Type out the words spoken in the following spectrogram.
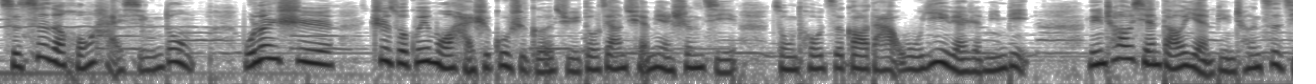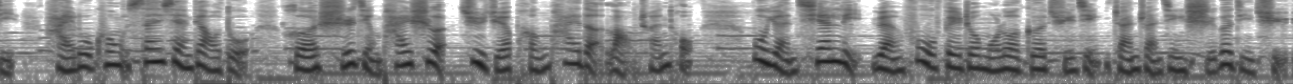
此次的《红海行动》，不论是制作规模还是故事格局，都将全面升级，总投资高达五亿元人民币。林超贤导演秉承自己海陆空三线调度和实景拍摄、拒绝棚拍的老传统，不远千里远赴非洲摩。洛哥取景，辗转近十个地区，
